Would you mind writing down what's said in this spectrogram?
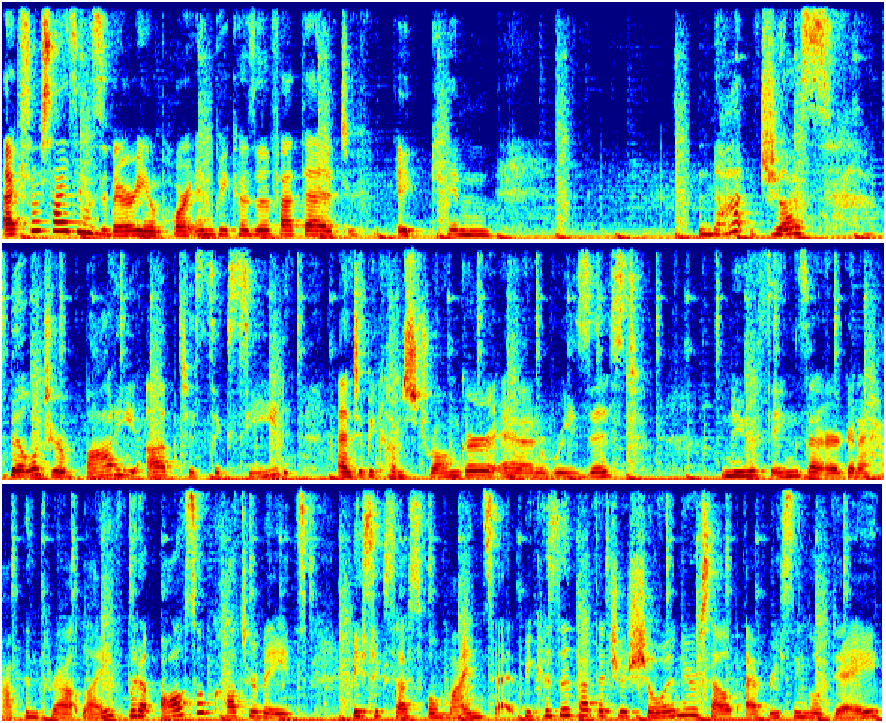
Exercising is very important because of the fact that it can not just build your body up to succeed and to become stronger and resist new things that are going to happen throughout life, but it also cultivates a successful mindset because of the fact that you're showing yourself every single day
